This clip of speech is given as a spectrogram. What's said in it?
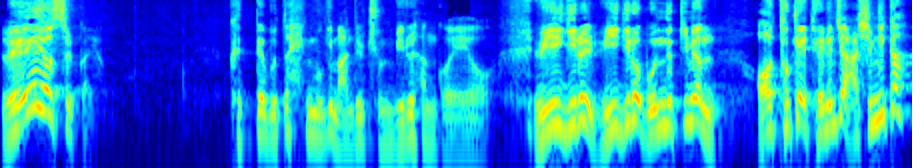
왜였을까요? 그때부터 핵무기 만들 준비를 한 거예요. 위기를 위기로 못 느끼면 어떻게 되는지 아십니까?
